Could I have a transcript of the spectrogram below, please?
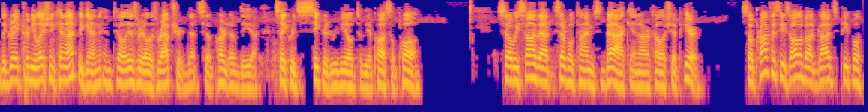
the great tribulation cannot begin until Israel is raptured. That's part of the uh, sacred secret revealed to the apostle Paul. So we saw that several times back in our fellowship here. So prophecy is all about God's people,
